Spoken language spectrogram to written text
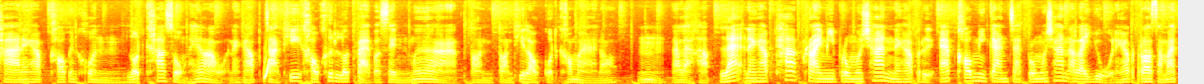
ค้านะครับเขาเป็นคนลดค่าส่งให้เรานะครับจากที่เขาขึ้นลด 8%เมื่อตอนตอนที่เรากดเข้ามาเนาะอืมนั่นแหละครับและนะครับถ้าใครมีโปรโมชั่นนะครับหรือแอปเขามีการจัดโปรโมชั่นอะไรอยู่นะครับเราสามารถ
